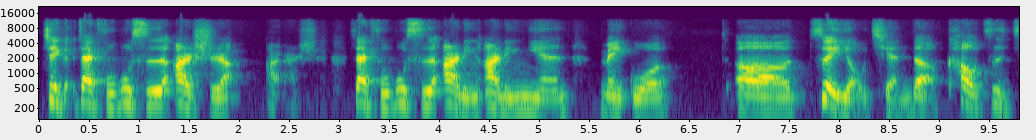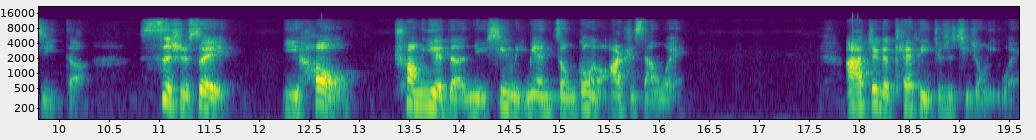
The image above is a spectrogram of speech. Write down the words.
这个在福布斯二十二二十，在福布斯二零二零年美国呃最有钱的靠自己的四十岁以后创业的女性里面，总共有二十三位，啊，这个 Kathy 就是其中一位。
